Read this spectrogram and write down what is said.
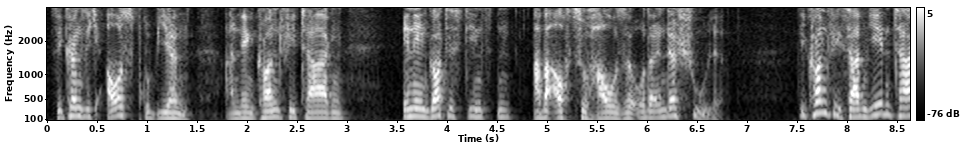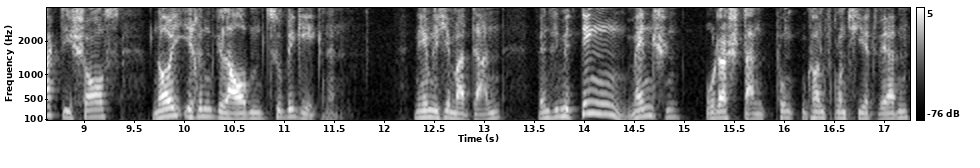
Sie können sich ausprobieren an den Konfitagen, in den Gottesdiensten, aber auch zu Hause oder in der Schule. Die Konfis haben jeden Tag die Chance, neu ihren Glauben zu begegnen. Nämlich immer dann, wenn sie mit Dingen, Menschen oder Standpunkten konfrontiert werden,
